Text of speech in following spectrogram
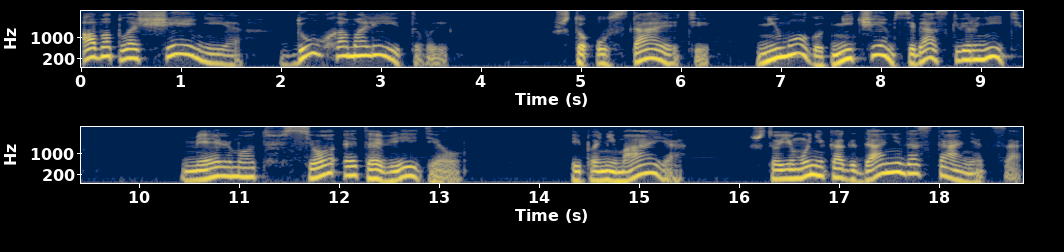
а воплощение духа молитвы, что уста эти не могут ничем себя осквернить. Мельмот все это видел и, понимая, что ему никогда не достанется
